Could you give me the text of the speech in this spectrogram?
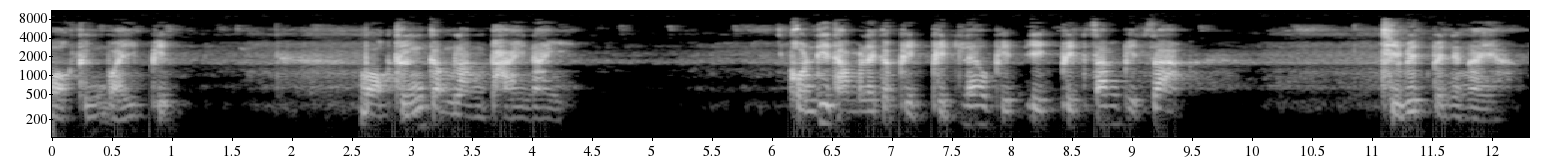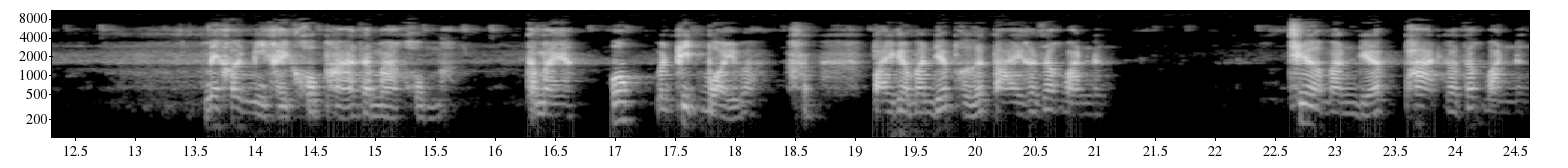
บอกถึงไหวพริบบอกถึงกำลังภายใน คนที่ทำอะไรก็ผิดผิดแล้วผิดอีกผิดซ้ำผิดซาก ชีวิตเป็นยังไงอะไม่ค่อยมีใครคบหาสมาคมอะทำไมอะโอ้มันผิดบ่อยว่ะไปกับมันเดี๋ยวเผลอตายเขาสักวันหนึ่งเชื่อมันเดี๋ยวพลาดเขาสักวันหนึ่ง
